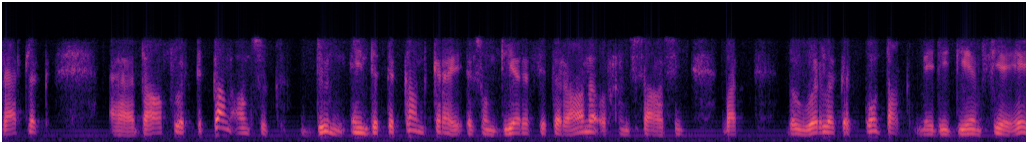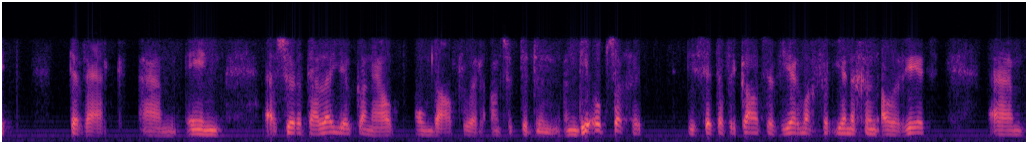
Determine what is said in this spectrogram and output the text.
werklik uh daarvoor te kan aansoek doen en dit te kan kry is om deur 'n veterane organisasie wat behoorlike kontak met die DMV het te werk. Ehm um, en uh, sodat hulle jou kan help om daarvoor aansoek te doen. In die opsig het die Suid-Afrikaanse Weermag Vereniging alreeds ehm um,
